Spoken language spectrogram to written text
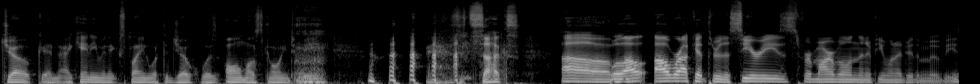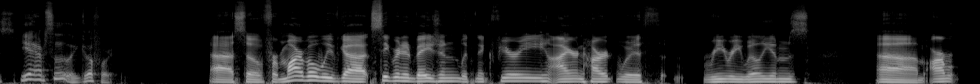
joke, and I can't even explain what the joke was almost going to be. it sucks. Um, well, I'll I'll rock it through the series for Marvel, and then if you want to do the movies. yeah, absolutely, go for it. Uh, so for Marvel, we've got Secret Invasion with Nick Fury, Ironheart with Riri Williams, um, Arm-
